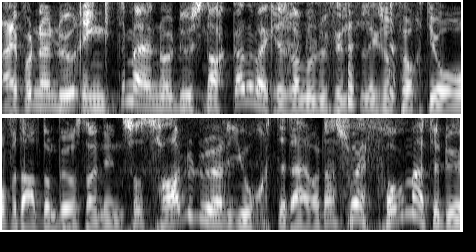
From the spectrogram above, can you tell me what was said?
Nei, for når du ringte meg, når du snakka med Kristian, når du fylte liksom 40 år og fortalte om bursdagen din, så sa du du hadde gjort det der, og da så jeg for meg at du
